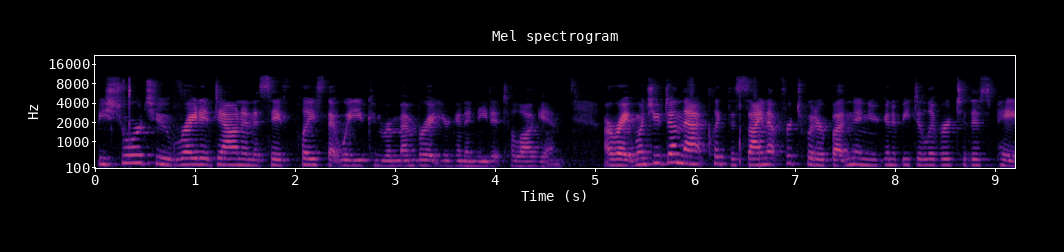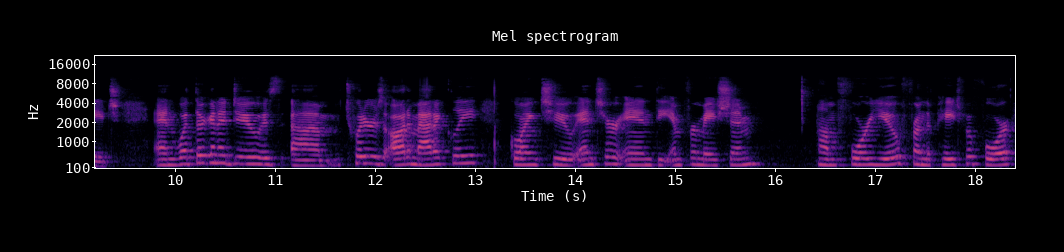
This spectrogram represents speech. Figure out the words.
be sure to write it down in a safe place. That way you can remember it. You're going to need it to log in. All right, once you've done that, click the sign up for Twitter button and you're going to be delivered to this page. And what they're going to do is um, Twitter is automatically going to enter in the information um, for you from the page before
